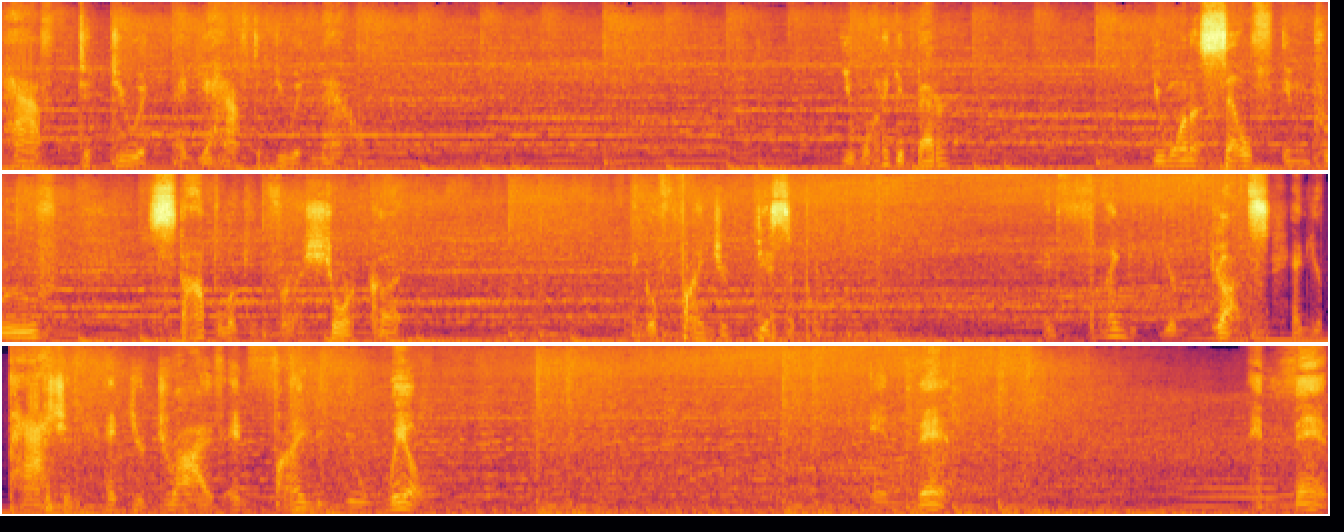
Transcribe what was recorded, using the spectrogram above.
have to do it, and you have to do it now. You want to get better? You want to self improve? Stop looking for a shortcut and go find your discipline. And find your guts and your passion and your drive and find your will. And then, then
